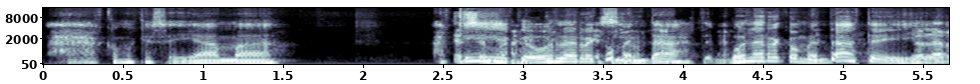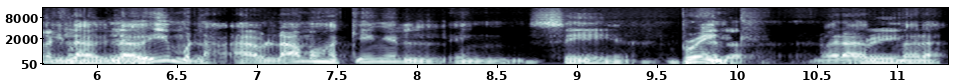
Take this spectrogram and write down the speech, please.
Ah, ¿Cómo es que se llama? Aquella que vos la recomendaste. Vos la recomendaste y, la, la, vimos, la hablamos aquí en el. En, sí. Brink. no era, no era.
